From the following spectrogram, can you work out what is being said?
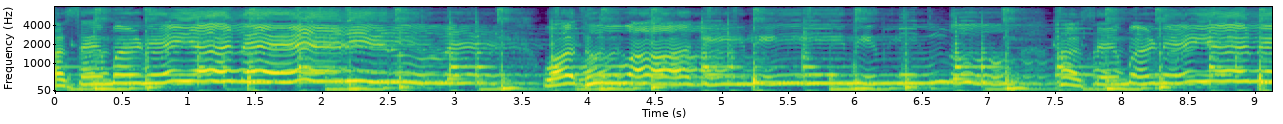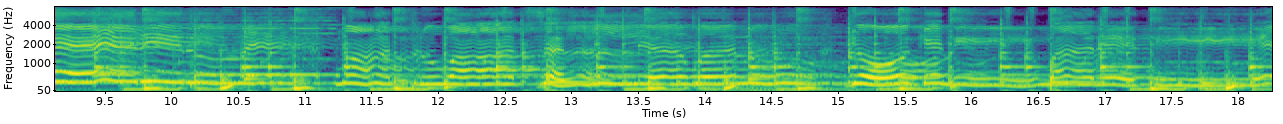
ಹಸೆಮಣೆಯ ನೇರಿರುವೆ ವಧುವಾಗಿ ನೀನಿಂದು ಹಸೆಮಣೆಯ ನೇರಿರುವೆ ಮಾತೃವಾತ್ಸಲ್ಯವನು ಯೋಗ್ಯ ನೀ ಮರೆತೀಯೇ,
